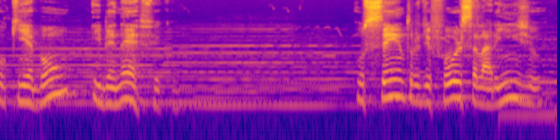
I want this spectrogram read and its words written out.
o que é bom e benéfico. O centro de força laríngeo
